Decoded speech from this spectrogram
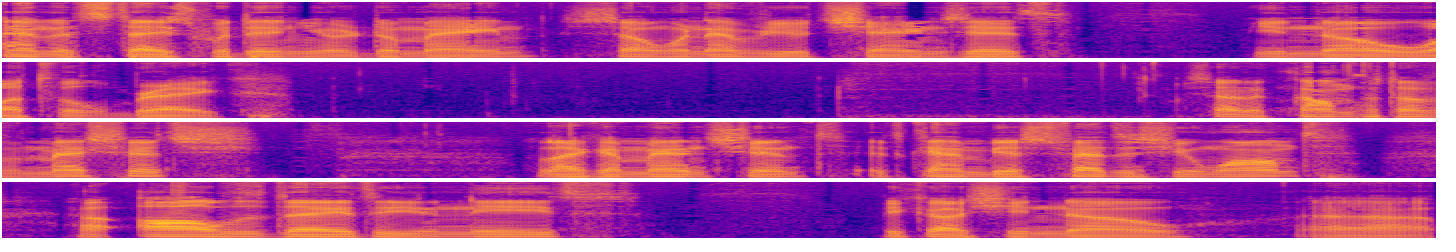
And it stays within your domain. So whenever you change it, you know what will break. So the content of a message, like I mentioned, it can be as fat as you want. Uh, all the data you need because you know uh,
